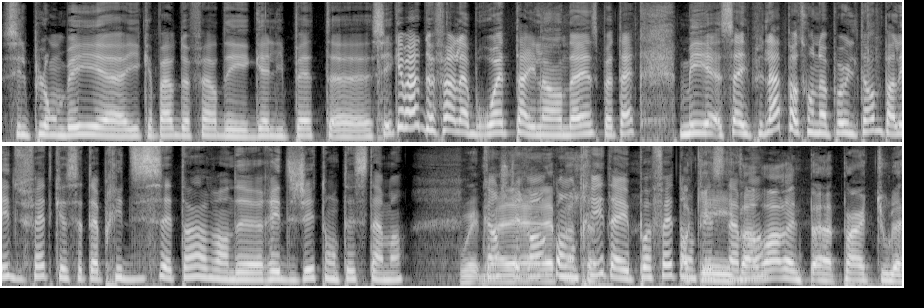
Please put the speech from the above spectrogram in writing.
Si le plombier euh, il est capable de faire des galipettes, euh, s'il est capable de faire la brouette thaïlandaise peut-être, mais euh, ça est plus là parce qu'on n'a pas eu le temps de parler du fait que ça t'a pris 17 ans avant de rédiger ton testament. Oui, Quand je t'ai rencontré, prochaine- t'avais pas fait ton OK, il va y testament. avoir une, un part two la,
